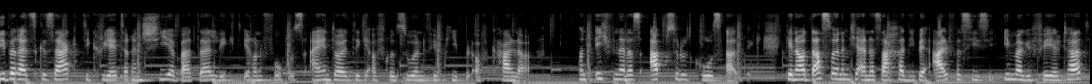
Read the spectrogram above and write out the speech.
Wie bereits gesagt, die Creatorin Shia Butter legt ihren Fokus eindeutig auf Frisuren für People of Color. Und ich finde das absolut großartig. Genau das war nämlich eine Sache, die bei Alpha Sisi immer gefehlt hat.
